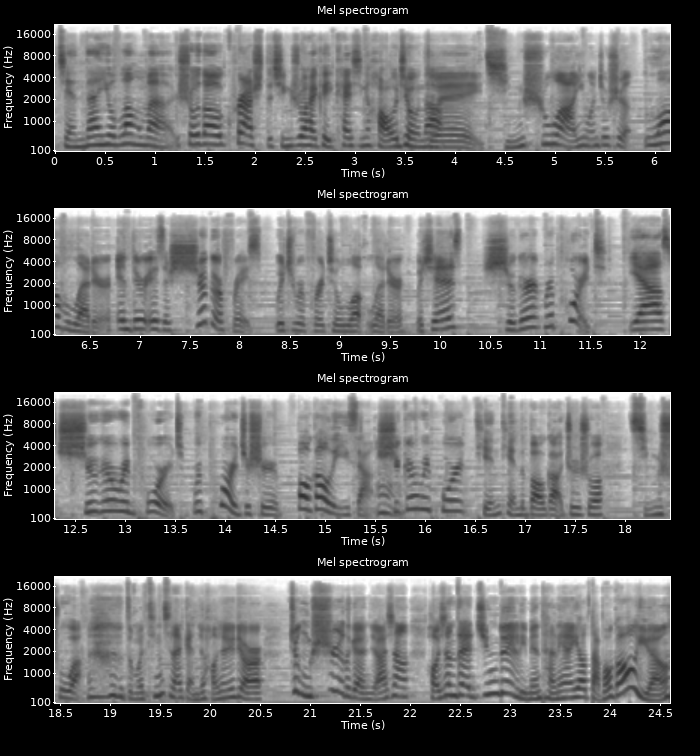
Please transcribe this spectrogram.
简单又浪漫，收到 crush 的情书还可以开心好久呢。对，情书啊，英文就是 love letter，and there is a sugar phrase which refer to love letter，which is sugar report。 Yes, sugar report. Report 就是报告的意思啊。Sugar report，甜甜的报告，就是说情书啊。怎么听起来感觉好像有点正式的感觉啊？像好像在军队里面谈恋爱要打报告一样。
